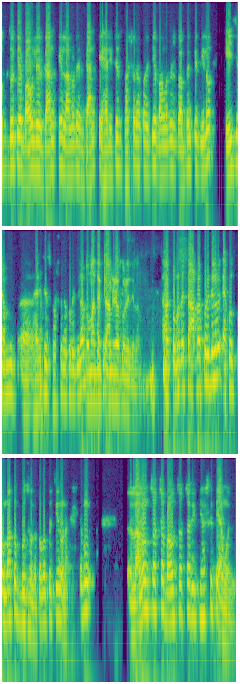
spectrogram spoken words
উদ্যোগে বাউলের গানকে লালনের গানকে হেরিটেজ ঘোষণা করে দিয়ে বাংলাদেশ গভর্নমেন্টকে দিল এই যে আমি হেরিটেজ ঘোষণা করে দিলাম। তোমাদেরটা আমরা করে দিলাম। আর তোমাদেরটা আমরা করে দিলাম এখন তোমরা তো বুঝো না তোমরা তো চেনো না। এবং লালন চর্চা বাউল চর্চার ইতিহাস কিন্তু এমনই।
